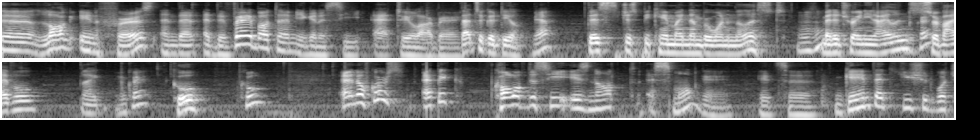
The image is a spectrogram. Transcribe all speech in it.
to log in first and then at the very bottom you're going to see add to your library. That's a good deal. yeah. This just became my number one in the list. Mhm. Mediterranean islands, Okay. survival, like Okay. cool. Cool. And of course, Epic Call of the Sea is not a small game. It's a game that you should watch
